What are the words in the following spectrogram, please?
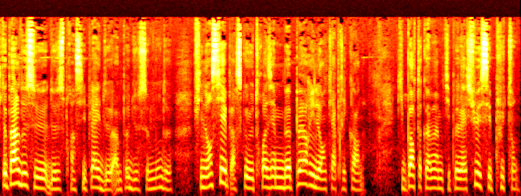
Je te parle de ce, de ce principe-là et de, un peu de ce monde financier parce que le troisième bupper, il est en Capricorne, qui porte quand même un petit peu là-dessus et c'est Pluton.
